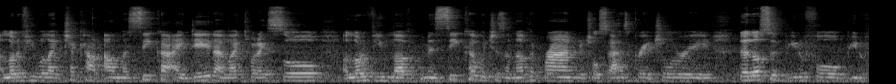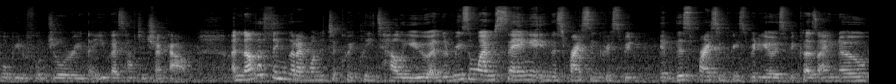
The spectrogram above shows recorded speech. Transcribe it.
A lot of you will like check out Almasika. I did, I liked what I saw. A lot of you love Messika, which is another brand which also has great jewelry. There are lots of beautiful, beautiful, beautiful jewelry that you guys have to check out. Another thing that I wanted to quickly tell you, and the reason why I'm saying it in this price increase, this price price increase videos because I know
